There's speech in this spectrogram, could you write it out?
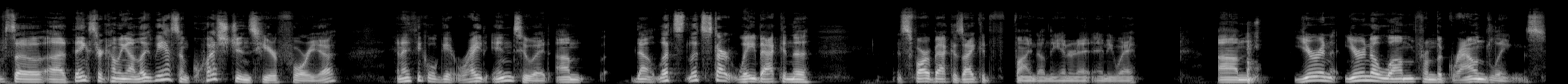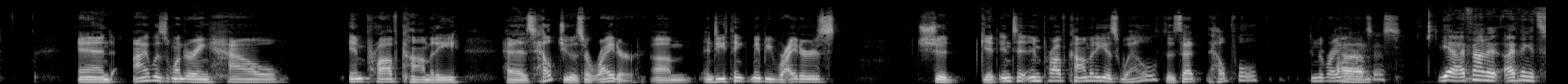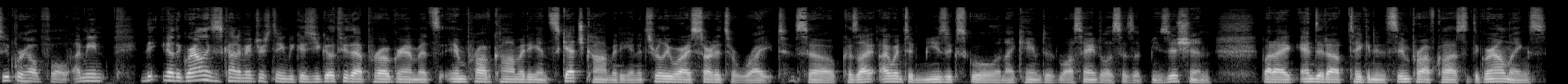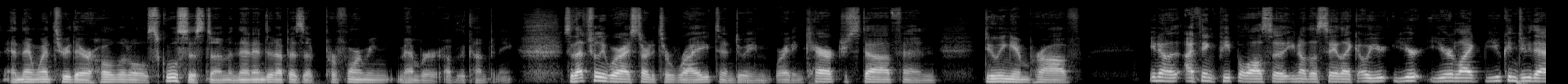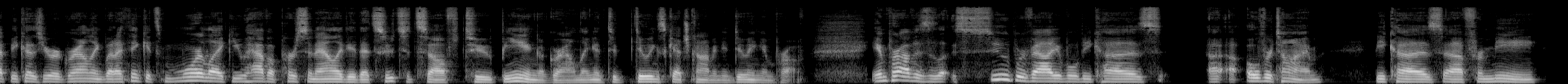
so uh, thanks for coming on. Like, We have some questions here for you, and I think we'll get right into it. Um, now let's let's start way back in the as far back as I could find on the internet, anyway. Um, you're an you're an alum from the Groundlings, and I was wondering how improv comedy has helped you as a writer. Um, and do you think maybe writers should get into improv comedy as well? Is that helpful in the writing Um, process? Yeah, I found it. I think it's super helpful. I mean, the, you know, the Groundlings is kind of interesting because you go through that program. It's improv comedy and sketch comedy, and it's really where I started to write. So, because I, I went to music school and I came to Los Angeles as a musician, but I ended up taking this improv class at the Groundlings, and then went through their whole little school system, and then ended up as a performing member of the company. So that's really where I started to write and doing writing character stuff and doing improv you know, I think people also, you know, they'll say like, "Oh, you're you're you're like you can do that because you're a groundling," but I think it's more like you have a personality that suits itself to being a groundling and to doing sketch comedy and doing improv. Improv is super valuable because uh, uh, over time, because uh, for me,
